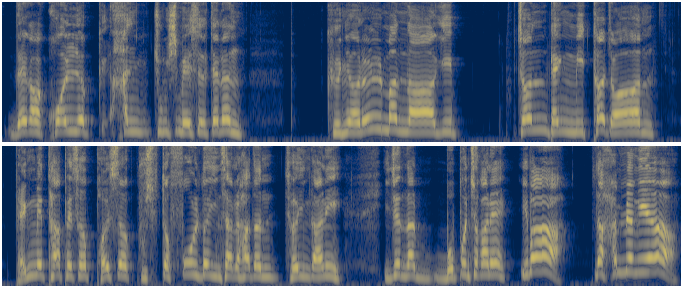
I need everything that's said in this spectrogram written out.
내가 권력 한 중심에 있을 때는 그녀를 만나기 전 100m 전 100m 앞에서 벌써 90도 폴더 인사를 하던 저 인간이 이제 날 못 본 척하네. 이봐, 나 한 명이야.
